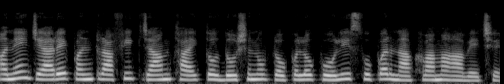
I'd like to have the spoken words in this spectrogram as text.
અને જ્યારે પણ ટ્રાફિક જામ થાય તો દોષનો ટોપલો પોલીસ ઉપર નાખવામાં આવે છે.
